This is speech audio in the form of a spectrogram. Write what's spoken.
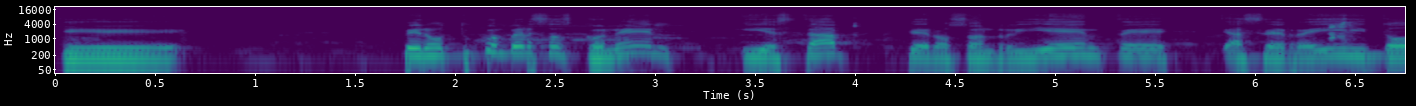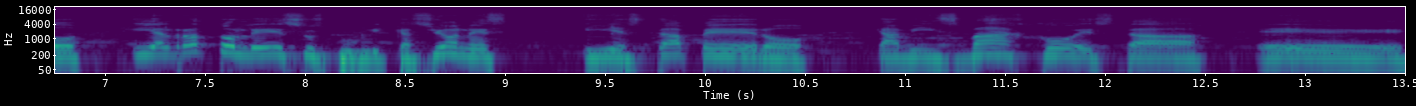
que, pero tú conversas con él y está, pero sonriente, te hace reír y todo, y al rato lee sus publicaciones y está pero cabizbajo, está eh,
